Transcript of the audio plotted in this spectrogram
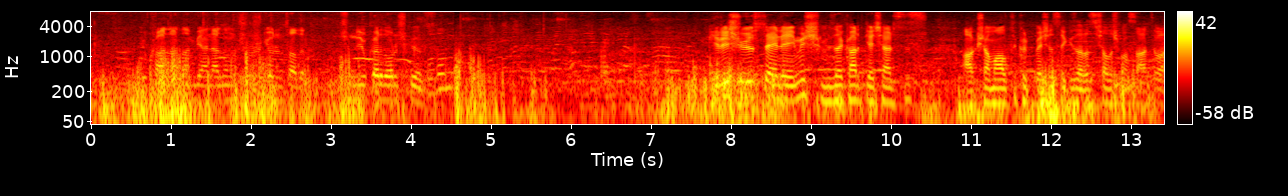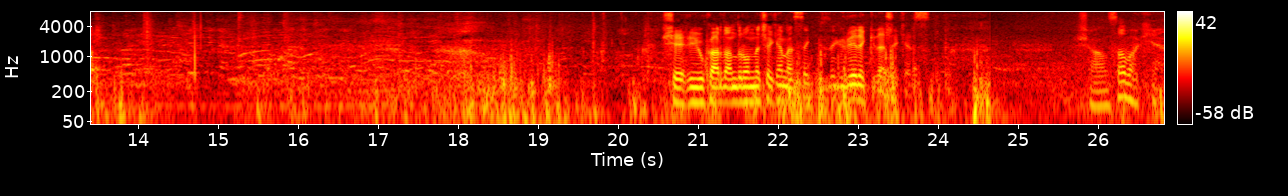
yukarılardan bir yerlerden uçurur görüntü alırım. Şimdi yukarı doğru çıkıyoruz. Giriş 100 TL'ymiş. Müze kart geçersiz. Akşam 6.45'e 8 arası çalışma saati var. Şehri yukarıdan drone'la çekemezsek biz de yürüyerek gider çekeriz. Şansa bak ya.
